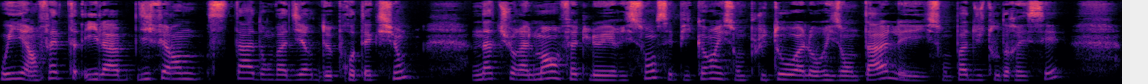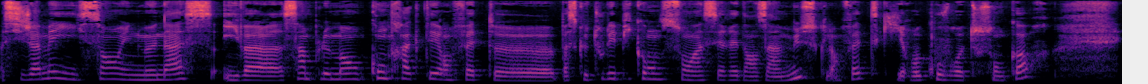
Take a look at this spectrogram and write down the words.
Oui, en fait, il a différents stades, on va dire, de protection. Naturellement, en fait, le hérisson, ses piquants, ils sont plutôt à l'horizontale et ils sont pas du tout dressés. Si jamais il sent une menace, il va simplement contracter, en fait, euh, parce que tous les piquants sont insérés dans un muscle, en fait, qui recouvre tout son corps.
